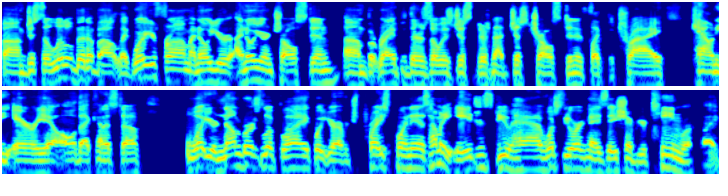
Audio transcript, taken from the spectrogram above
um, just a little bit about like where you're from. I know you're I know you're in Charleston, um, but right, but there's always just there's not just Charleston. It's like the tri county area, all that kind of stuff. What your numbers look like, what your average price point is, how many agents do you have, what's the organization of your team look like,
